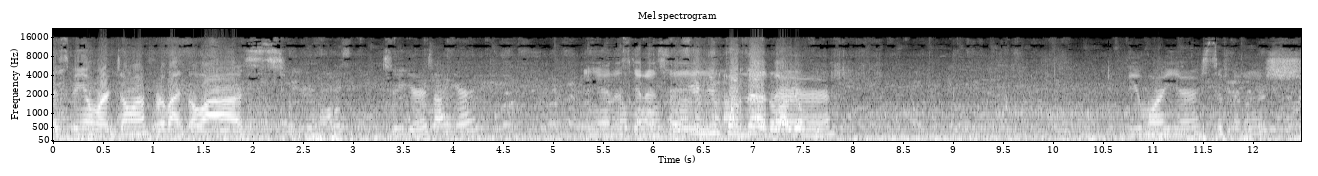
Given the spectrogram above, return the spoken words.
It's being worked on for like the last two years out here. And it's gonna take another few more years to finish.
